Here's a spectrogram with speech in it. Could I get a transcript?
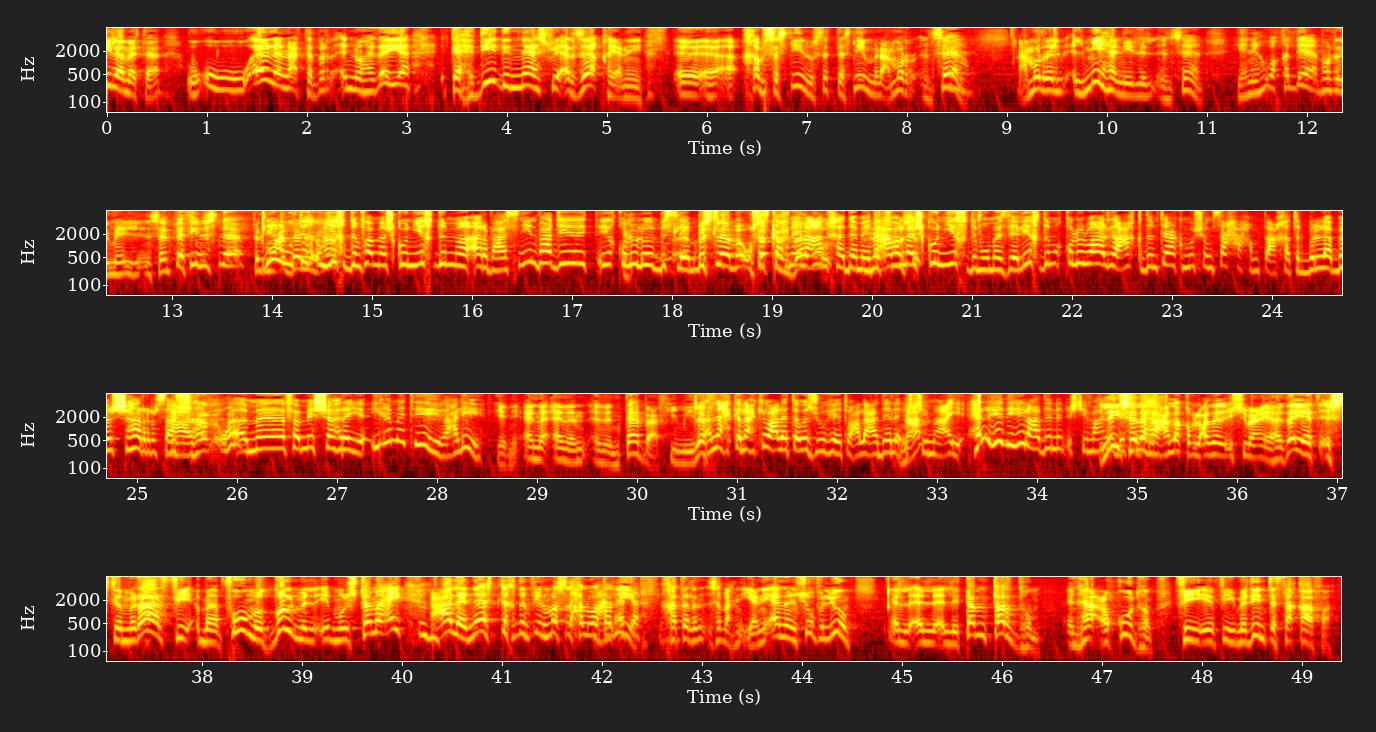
إلى متى؟ وأنا نعتبر أنه هذايا تهديد الناس في ارزاقها يعني آه، آه، خمس سنين وست سنين من عمر إنسان نعم. عمر المهني للإنسان يعني هو قد إيه عمر المهني للإنسان؟ 30 سنة في المعدل. ويخدم فما شكون يخدم أربع سنين بعد يقولوا له بسلامه بسلامه وسكر بابه. عن خدماتك نعم فما شكون يخدم ومازال يخدم يقولوا له العقد نتاعك مش مصحح نتاع خاطر بال- بالشهر ساعات بالشهر، ما فماش شهرية. إلى متى؟ عليه. يعني أنا أنا أنا نتابع في ملف. نحكي نحكيو على توجهات وعلى عدالة نعم. اجتماعية. هل هذه هي العدالة الاجتماعية؟ ليس لها علاقة بالعدالة الاجتماعية. هذا استمرار في مفهوم الظلم المجتمعي على ناس تخدم في المصلحة الوطنية. خاطر سامحني يعني أنا نشوف اليوم ال- ال- اللي تم طردهم إنهاء عقودهم في في مدينة الثقافة؟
